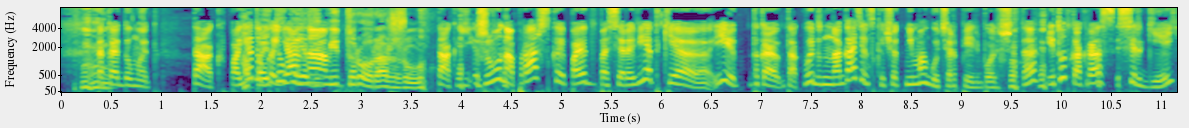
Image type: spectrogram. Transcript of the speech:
такая думает, так, а поеду-ка пойду-ка я, я на... в метро рожу. Так, живу на Пражской, поеду по Серой Ветке, и такая, так, выйду на Нагатинской, что-то не могу терпеть больше, да? И тут как раз Сергей,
